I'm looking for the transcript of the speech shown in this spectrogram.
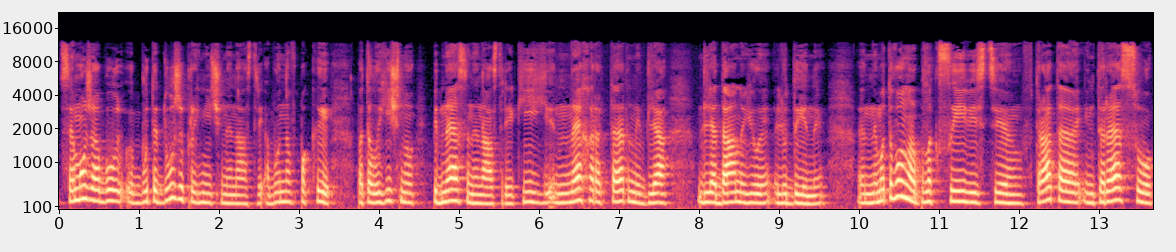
Це може або бути дуже пригнічений настрій, або навпаки, патологічно піднесений настрій, який не характерний для, для даної людини. Немотивована плаксивість, е, втрата інтересу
